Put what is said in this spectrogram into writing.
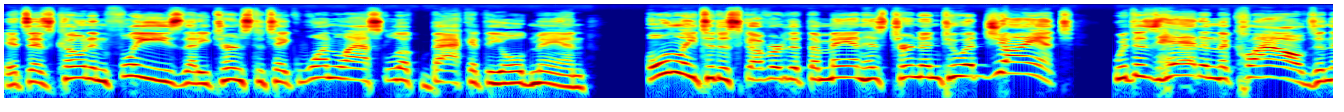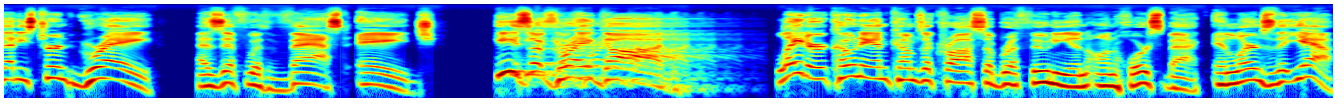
It's as Conan flees that he turns to take one last look back at the old man, only to discover that the man has turned into a giant with his head in the clouds and that he's turned gray, as if with vast age. He's, a gray god. Later, Conan comes across a Brythunian on horseback and learns that, yeah,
